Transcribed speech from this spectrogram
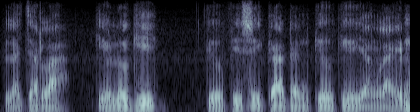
Belajarlah geologi, geofisika, dan geogeo yang lain.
